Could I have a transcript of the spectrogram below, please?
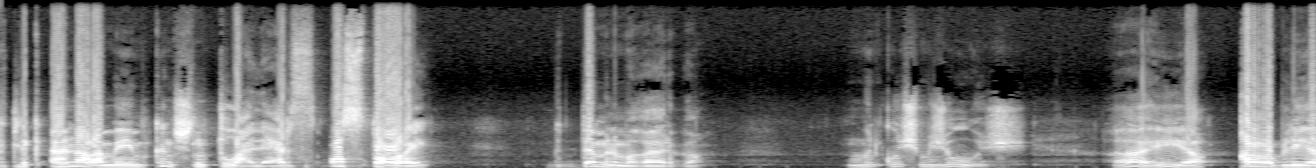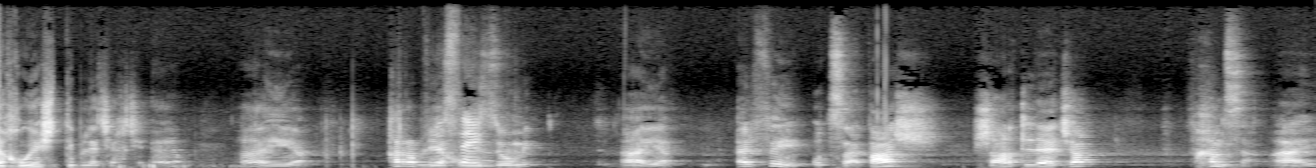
قلت لك أنا راه ما يمكنش نطلع العرس أسطوري قدام المغاربة. وما نكونش مجوج. ها هي قرب لي يا خويا شتي بلاتي أختي ها هي قرب لي يا خويا. الزومي. ها هي 2019 شهر 3 في خمسة. ها هي.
